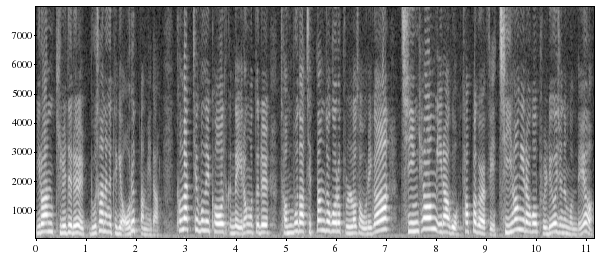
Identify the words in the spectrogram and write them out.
이러한 길들을 묘사하는 게 되게 어렵답니다. collectively called 근데 이런 것들을 전부 다 집단적으로 불러서 우리가 징형이라고 topography, 지형이라고 불리워지는 건데요.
